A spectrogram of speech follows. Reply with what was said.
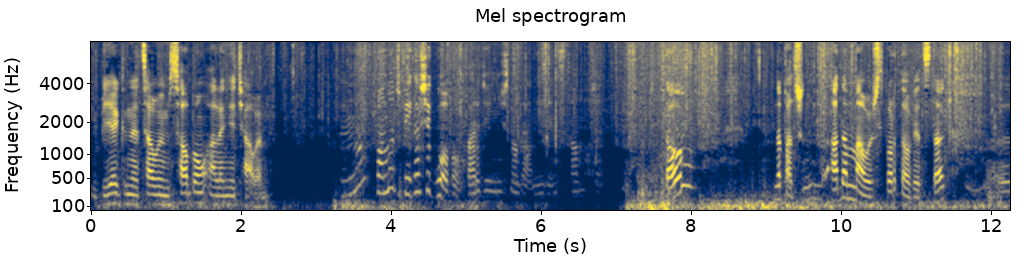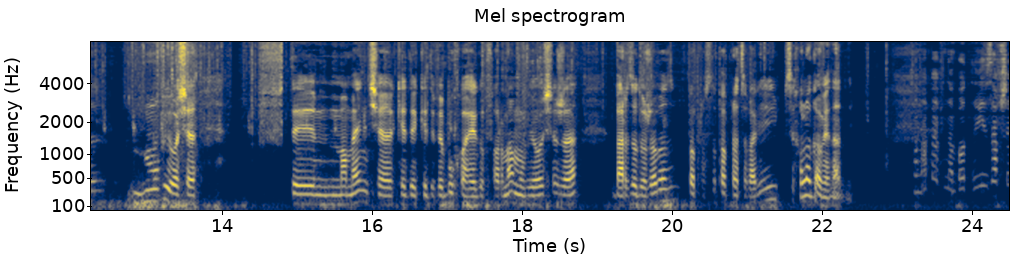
biegnę całym sobą, ale nie ciałem. No, ponoć biega się głową bardziej niż nogami, więc to może... To. No patrz, Adam Małysz, sportowiec, tak? E, Mówiło się w tym momencie, kiedy, kiedy wybuchła jego forma, mówiło się, że bardzo dużo po prostu popracowali psychologowie nad nim. To na pewno, bo zawsze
